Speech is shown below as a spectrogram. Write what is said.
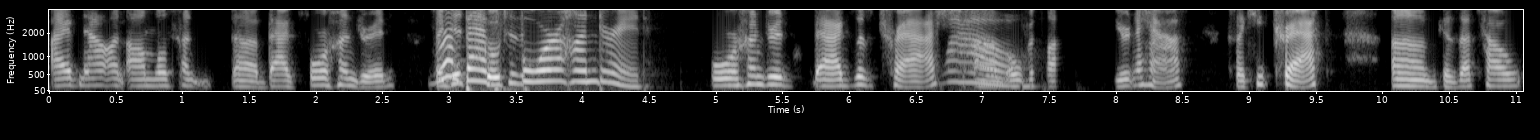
i have now an almost uh, bag 400 so You're i did bag go to 400. 400 bags of trash um, Wow. over the last year and a half because I keep track because that's how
